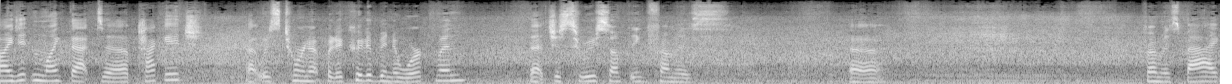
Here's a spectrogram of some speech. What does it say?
I didn't like that uh, package that was torn up, but it could have been a workman that just threw something from his uh, from his bag,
